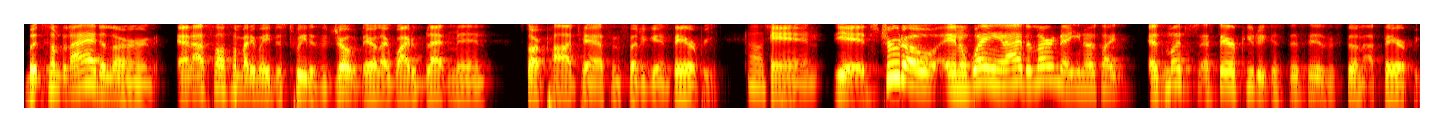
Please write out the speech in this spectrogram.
But something I had to learn, and I saw somebody made this tweet as a joke. They're like, "Why do black men start podcasts instead of getting therapy?" Oh, shit. And yeah, it's true though, in a way. And I had to learn that, you know, it's like as much as therapeutic as this is, it's still not therapy.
